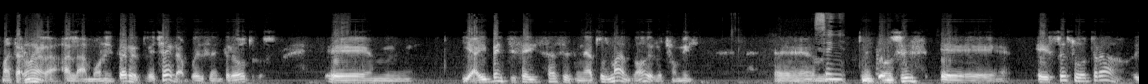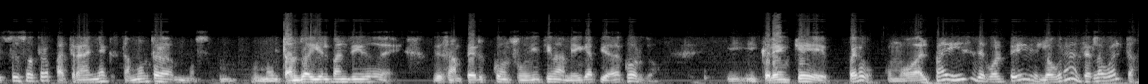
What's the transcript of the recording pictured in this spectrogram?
mataron a la, a la monita retrechera, pues entre otros. Eh, y hay 26 asesinatos más, ¿no? Del 8000. Eh, entonces, eh, esto es otra, esto es otra patraña que está montando ahí el bandido de, de Samper con su íntima amiga Piedad Cordo y, creen que, pero como va el país, de golpe logran hacer la vuelta.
